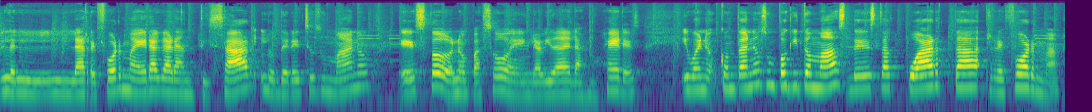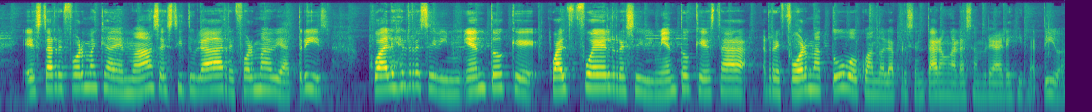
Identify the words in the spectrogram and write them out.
la, reforma era garantizar los derechos humanos, esto no pasó en la vida de las mujeres. Y bueno, contanos un poquito más de esta cuarta reforma, esta reforma que además es titulada Reforma Beatriz. ¿Cuál es el recibimiento que, cuál fue el recibimiento que esta reforma tuvo cuando la presentaron a la Asamblea Legislativa?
